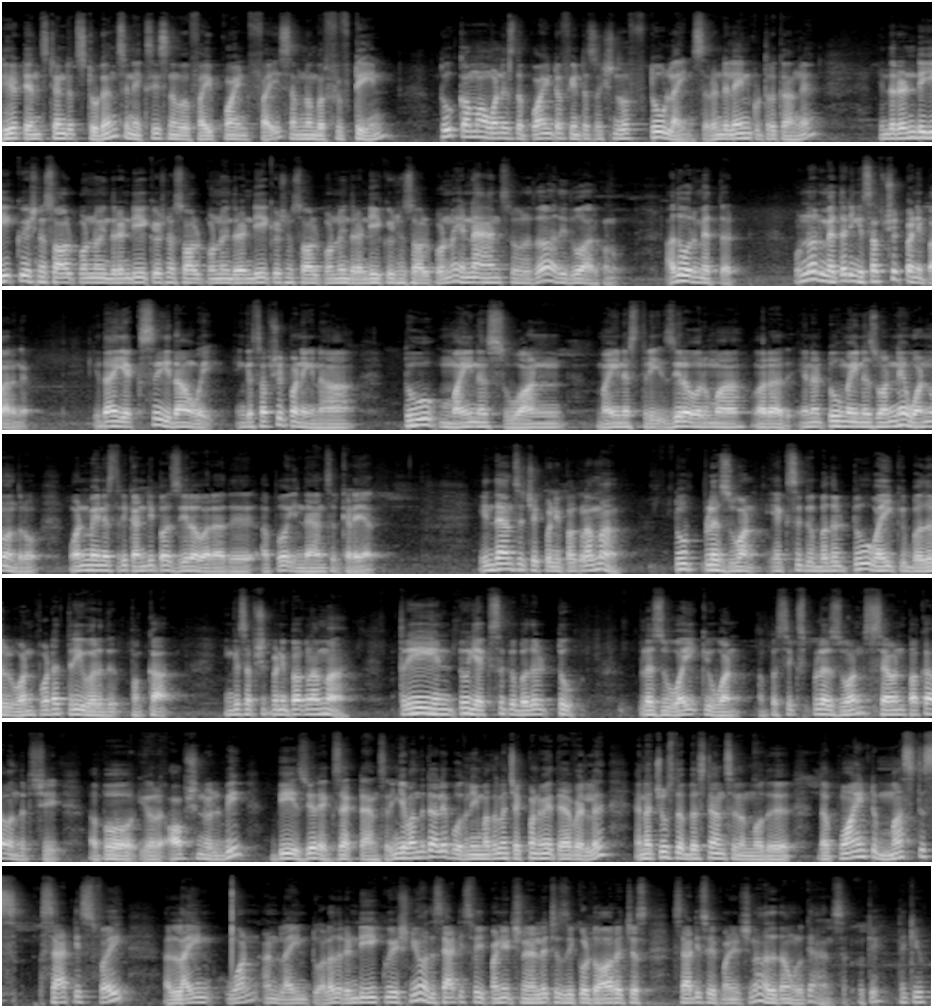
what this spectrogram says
Dear 10th standard students, in exercise number 5.5, sum number 15, 2 comma 1 is the point of intersection of two lines. ரெண்டு line கொடுத்துருக்காங்க. இந்த ரெண்டு ஈக்குவேஷனை solve பண்ணும் இந்த ரெண்டு ஈக்குவேஷனை சால்வ் பண்ணும் இந்த ரெண்டு ஈக்குவேஷனை சால்வ் பண்ணும் இந்த ரெண்டு ஈக்குவேஷன் சால்வ் பண்ணும். என்ன ஆன்சர் வருதோ அது இதுவாக இருக்கணும். அது ஒரு மெத்தட் இன்னொரு மெத்தட் இங்கே சப்ஸ்டியூட் பண்ணி பாருங்கள் இதான் எக்ஸு இதான் ஒய் இங்கே சப்ஸ்டியூட் பண்ணிங்கன்னா two minus one minus three zero வருமா? வராது. ஏன்னா டூ மைனஸ் ஒன்னே ஒன் வந்துடும் ஒன் மைனஸ் த்ரீ கண்டிப்பாக ஜீரோ வராது. அப்போது இந்த ஆன்சர் கிடையாது. இந்த ஆன்சர் செக் பண்ணி பார்க்கலாமா? டூ ப்ளஸ் ஒன் எக்ஸுக்கு பதில் டூ ஒய்க்கு பதில் ஒன் போட்டால் த்ரீ வருது. பக்கா. இங்கே சப்ஸ்டியூட் பண்ணி பார்க்கலாமா? த்ரீ இன்ட்டு எக்ஸுக்கு பதில் டூ ப்ளஸ் ஒய்க்கு ஒன் அப்போ சிக்ஸ் ப்ளஸ் ஒன் செவன் பக்கா வந்துடுச்சு. அப்போது your option will be B is your exact answer இங்கே வந்துட்டாலே போதும். நீங்கள் முதல்ல செக் பண்ணவே தேவையில்லை. ஏன்னா சூஸ் த பெஸ்ட் ஆன்சர் போது the point must satisfy line one and line two அதாவது ரெண்டு ஈக்குவேஷனையும் அது satisfy பண்ணிடுச்சுன்னா LHS equal to RHS satisfy பண்ணிடுச்சுன்னா அதுதான் உங்களுக்கு ஆன்சர் ஓகே தேங்க்யூ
